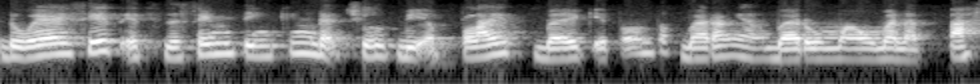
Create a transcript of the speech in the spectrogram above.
the way I see it it's the same thinking that should be applied baik itu untuk barang yang baru mau menetas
